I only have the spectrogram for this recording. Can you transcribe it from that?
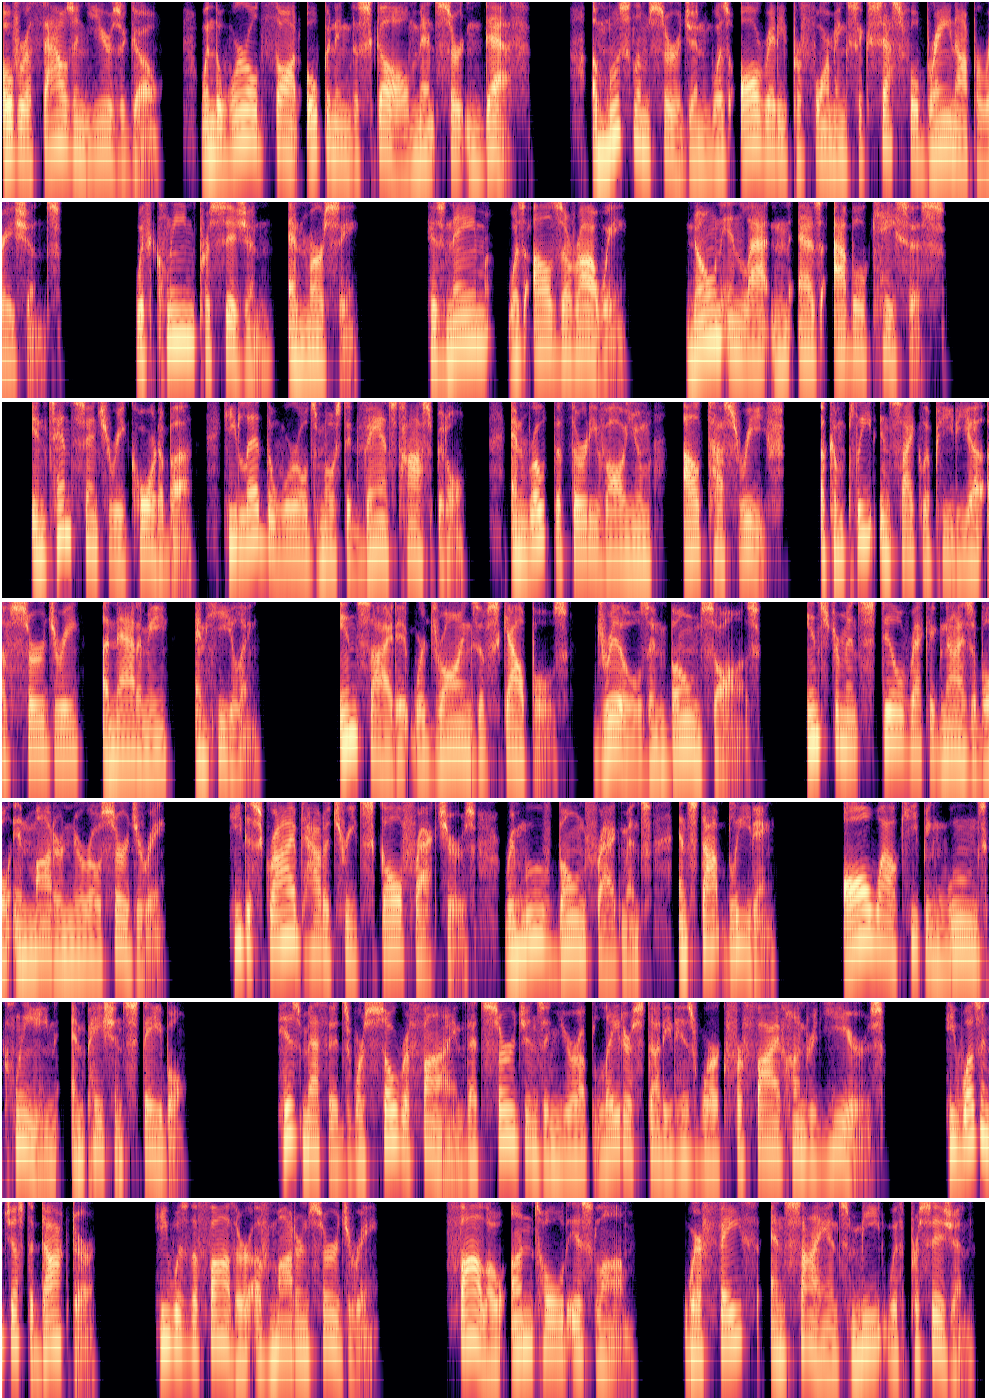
Over a thousand years ago, when the world thought opening the skull meant certain death, a Muslim surgeon was already performing successful brain operations with clean precision and mercy. His name was al-Zahrawi, known in Latin as Abulcasis. In 10th century Cordoba, he led the world's most advanced hospital and wrote the 30-volume Al-Tasrif, a complete encyclopedia of surgery, anatomy, and healing. Inside it were drawings of scalpels, drills, and bone saws, instruments still recognizable in modern neurosurgery. He described how to treat skull fractures, remove bone fragments, and stop bleeding, all while keeping wounds clean and patients stable. His methods were so refined that surgeons in Europe later studied his work for 500 years. He wasn't just a doctor, he was the father of modern surgery. Follow Untold Islam, where faith and science meet with precision.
